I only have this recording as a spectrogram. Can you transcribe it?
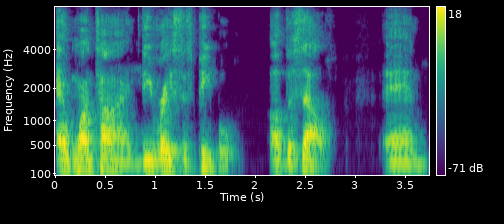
at one time the racist people of the South, and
